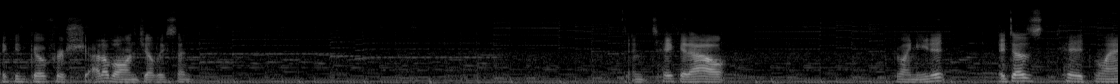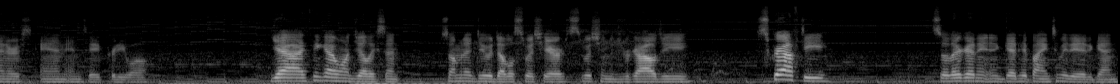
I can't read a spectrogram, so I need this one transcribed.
They could go for Shadow Ball and Jellicent. And take it out. Do I need it? It does hit Landorus and Entei pretty well. Yeah, I think I want Jellicent. So I'm going to do a double switch here. Switch into Dragalge. Scrafty. So they're going to get hit by Intimidated again.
